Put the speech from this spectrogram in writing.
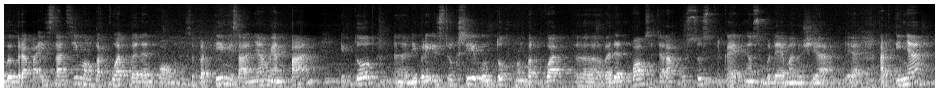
beberapa instansi memperkuat Badan POM seperti misalnya Menpan itu uh, diberi instruksi untuk memperkuat uh, Badan POM secara khusus terkait dengan sumber daya manusia ya. Artinya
